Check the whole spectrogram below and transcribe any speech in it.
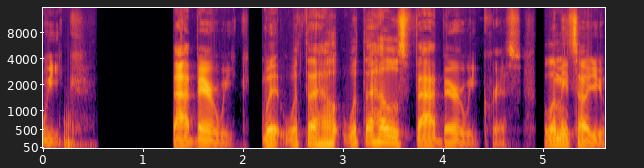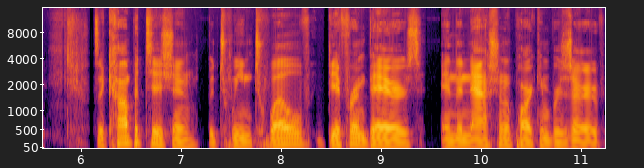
Week. Fat Bear Week. What what the hell what the hell is Fat Bear Week, Chris? Well, let me tell you. It's a competition between 12 different bears in the National Park and Preserve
